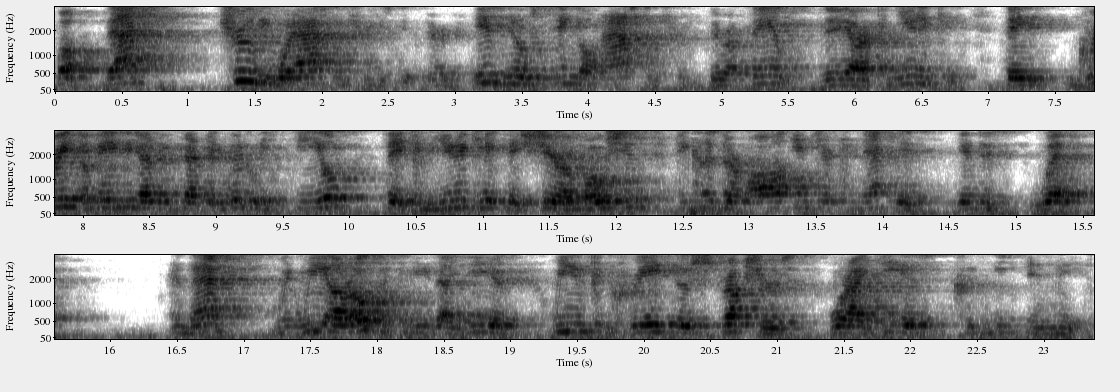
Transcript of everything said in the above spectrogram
Well, that's truly what aspen trees do. There is no single aspen tree. They're a family. They are communicating. They great amazing evidence that they literally feel, they communicate, they share emotions because they're all interconnected in this web. And that's when we are open to these ideas, we can create those structures where ideas could meet and meet.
